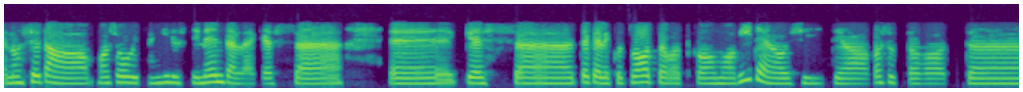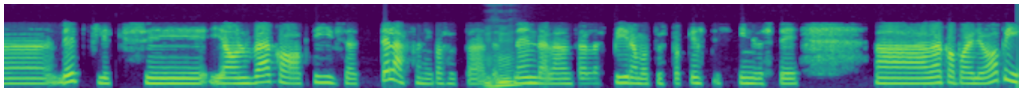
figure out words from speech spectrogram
ja noh, seda ma soovitan kindlasti nendele, kes, kes tegelikult vaatavad ka oma videosid ja kasutavad Netflixi ja on väga aktiivsed telefonikasutajad mm, -hmm. et nendele on sellest piiramatust paketist kindlasti äh, väga palju abi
